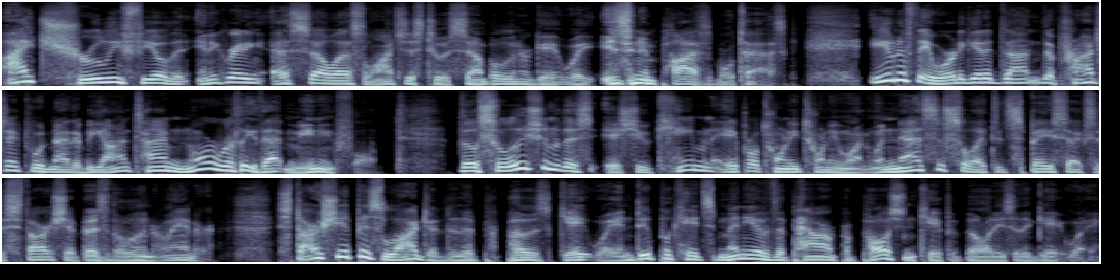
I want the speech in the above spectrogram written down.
I truly feel that integrating SLS launches to assemble Lunar Gateway is an impossible task. Even if they were to get it done, the project would neither be on time nor really that meaningful. The solution to this issue came in April 2021 when NASA selected SpaceX's Starship as the lunar lander. Starship is larger than the proposed Gateway and duplicates many of the power and propulsion capabilities of the Gateway.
